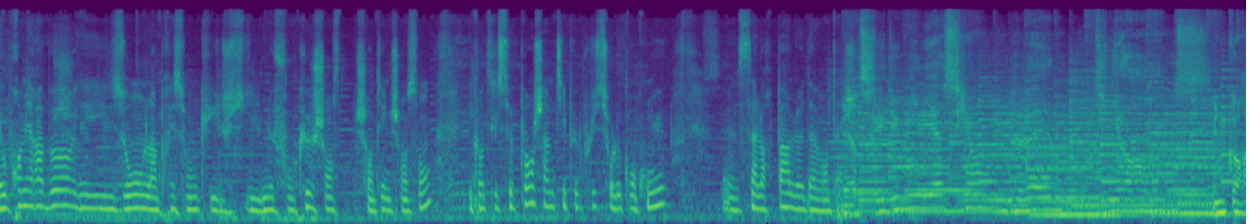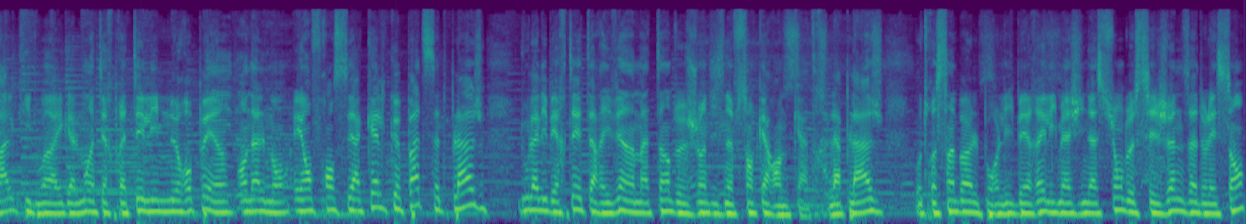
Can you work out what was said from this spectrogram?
Et au premier abord, ils ont l'impression qu'ils ils ne font que chan- chanter une chanson. Et quand ils se penchent un petit peu plus sur le contenu, euh, ça leur parle davantage. Bercé d'humiliation, Une chorale qui doit également interpréter l'hymne européen en allemand et en français à quelques pas de cette plage d'où la liberté est arrivée un matin de juin 1944. La plage, autre symbole pour libérer l'imagination de ces jeunes adolescents,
